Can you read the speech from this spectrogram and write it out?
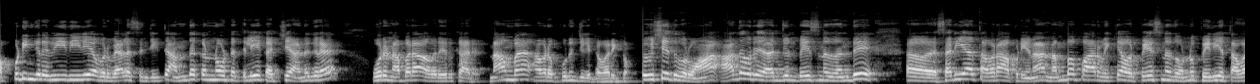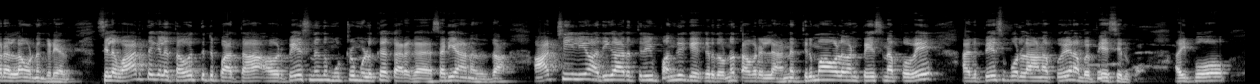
அப்படிங்கிற ரீதியிலே அவர் வேலை செஞ்சுக்கிட்டு அந்த கண்ணோட்டத்திலேயே கட்சியை அணுகிற ஒரு நபரா அவர் இருக்காரு. நாம அவரை புரிஞ்சுக்கிட்ட வரைக்கும். இப்போ விஷயத்துக்கு வருவோம். ஆதவர் அர்ஜுன் பேசினது வந்து சரியாக சரியா தவறா அப்படின்னா நம்ம பார்வைக்கு அவர் பேசினது ஒன்றும் பெரிய தவறெல்லாம் ஒன்றும் கிடையாது. சில வார்த்தைகளை தவிர்த்துட்டு பார்த்தா அவர் பேசினது முற்று முழுக்க கரக சரியானது தான் ஆட்சியிலையும் அதிகாரத்திலையும் பங்கு கேட்கறது ஒன்றும் தவறில்லை. அண்ணன் திருமாவளவன் பேசினப்பவே அது பேசு பொருள் ஆனப்பவே நம்ம பேசியிருக்கோம். இப்போது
